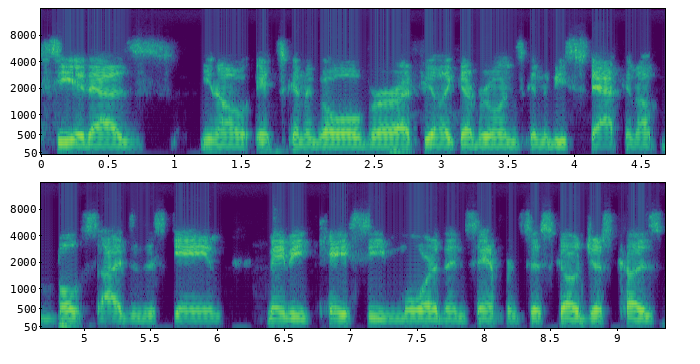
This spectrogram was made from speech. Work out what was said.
see it as, you know, it's going to go over. I feel like everyone's going to be stacking up both sides of this game. Maybe KC more than San Francisco just because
